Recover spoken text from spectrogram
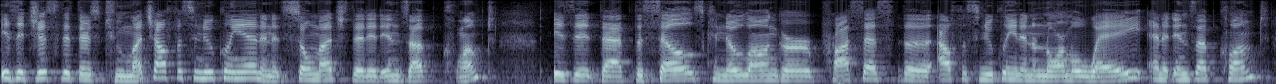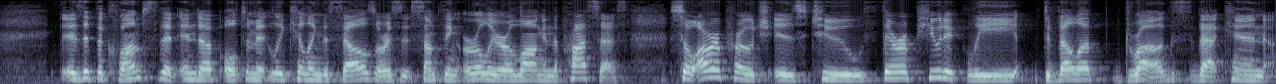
is it just that there's too much alpha synuclein and it's so much that it ends up clumped? Is it that the cells can no longer process the alpha synuclein in a normal way and it ends up clumped? Is it the clumps that end up ultimately killing the cells, or is it something earlier along in the process? So, our approach is to therapeutically develop drugs that can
